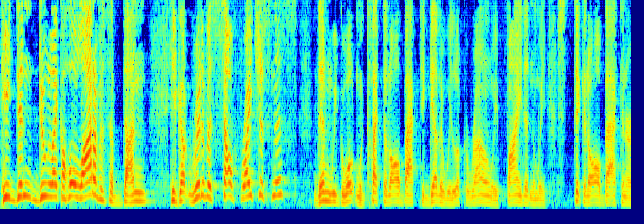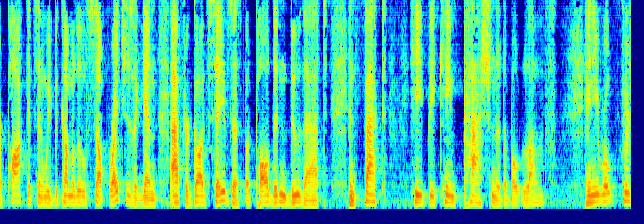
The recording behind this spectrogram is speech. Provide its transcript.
He didn't do like a whole lot of us have done. He got rid of his self-righteousness. Then we go out and we collect it all back together. We look around, we find it, and we stick it all back in our pockets, and we become a little self-righteous again after God saves us. But Paul didn't do that. In fact, he became passionate about love. And he wrote 1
